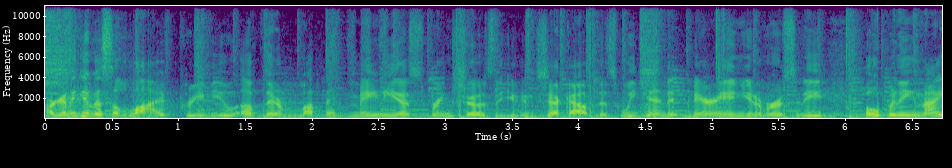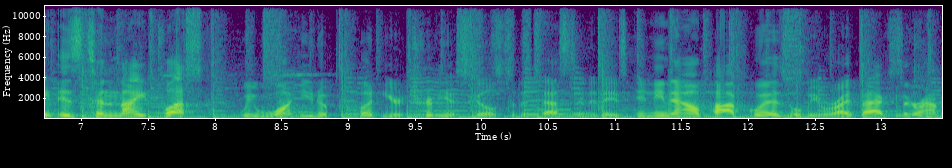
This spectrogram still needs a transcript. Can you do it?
are going to give us a live preview of their Muppet Mania spring shows that you can check out this weekend at Marian University. Opening night is tonight. Plus, we want you to put your trivia skills to the test in today's Indy Now pop quiz. We'll be right back. Stick around.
